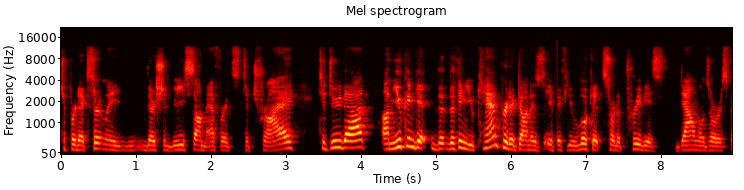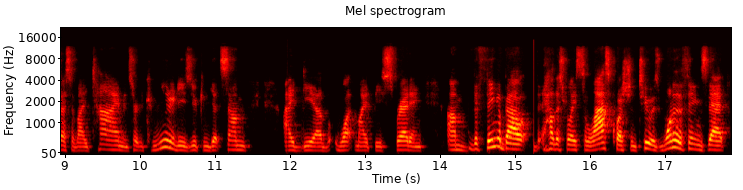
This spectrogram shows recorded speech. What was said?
to predict. Certainly there should be some efforts to try to do that. Um, you can get the, the thing you can predict on is if, if you look at sort of previous downloads over a specified time in certain communities you can get some idea of what might be spreading. Um, the thing about how this relates to the last question, too, is one of the things that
